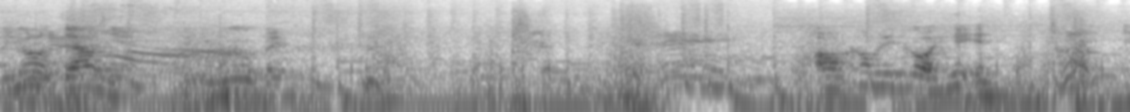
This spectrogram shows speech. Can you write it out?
You're not down yet, but you will be. Oh, I can't believe you got hit in.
